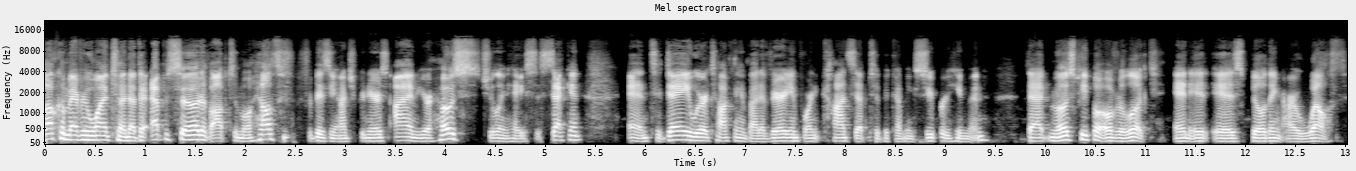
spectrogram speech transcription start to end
Welcome everyone to another episode of Optimal Health for Busy Entrepreneurs. I am your host, Julian Hayes II. And today we're talking about a very important concept to becoming superhuman that most people overlooked, and it is building our wealth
